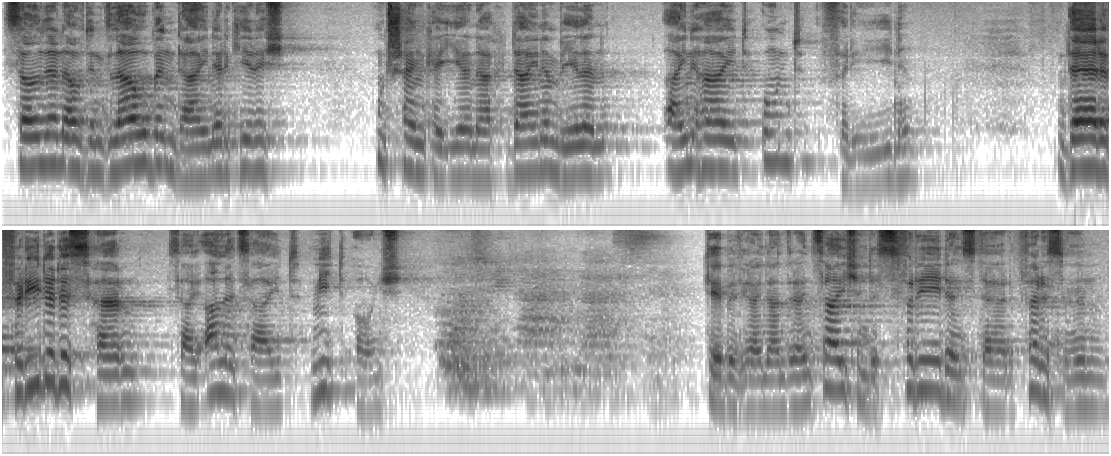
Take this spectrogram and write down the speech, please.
sondern auf den Glauben deiner Kirche und schenke ihr nach deinem Willen Einheit und Frieden. Der Friede des Herrn sei allezeit mit euch. Geben wir einander ein Zeichen des Friedens, der Versöhnung.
